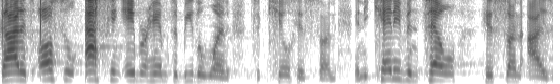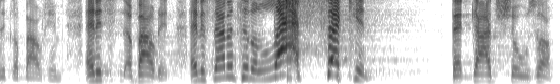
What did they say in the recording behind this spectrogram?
God is also asking Abraham to be the one to kill his son. And he can't even tell his son Isaac about him. And it's about it. And it's not until the last second that God shows up.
